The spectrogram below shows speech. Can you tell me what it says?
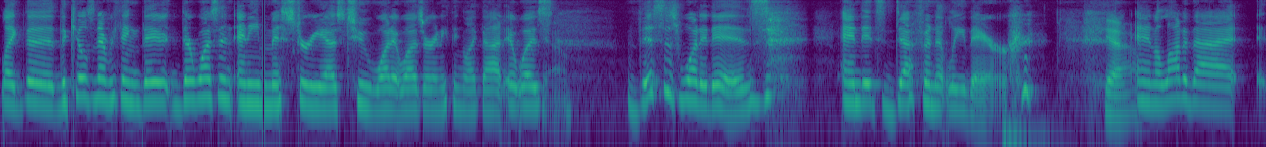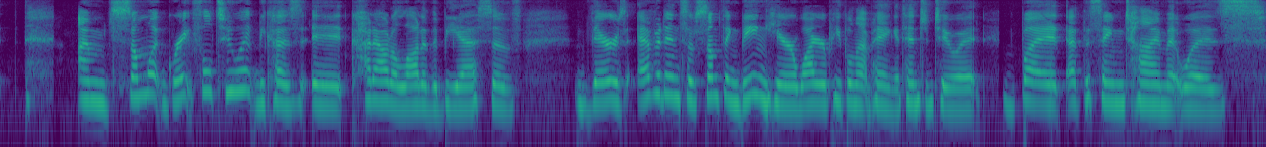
Like the the kills and everything, there there wasn't any mystery as to what it was or anything like that. It was Yeah. this is what it is, and it's definitely there. yeah And a lot of that, I'm somewhat grateful to it because it cut out a lot of the BS of there's evidence of something being here. Why are people not paying attention to it? But at the same time, it was,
